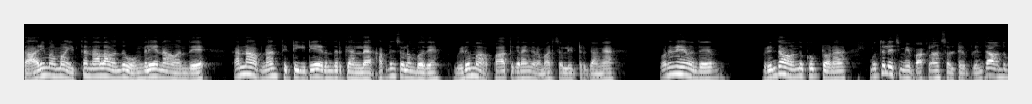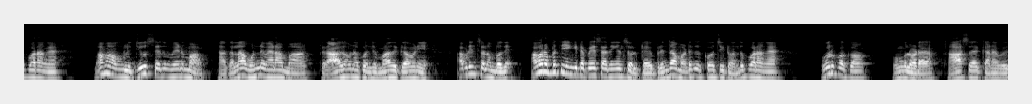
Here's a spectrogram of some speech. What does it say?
சாரி மாமா இத்தனை நாளாக வந்து உங்களே நான் வந்து கண்ணா அப்படின்னா திட்டிக்கிட்டே இருந்திருக்கேன்ல அப்படின்னு சொல்லும்போது விடுமா பார்த்துக்கிறேங்கிற மாதிரி சொல்லிட்டு இருக்காங்க. உடனே வந்து பிருந்தா வந்து கூப்பிட்டோன்னே முத்துலட்சுமி பார்க்கலான்னு சொல்லிட்டு பிருந்தா வந்து போகிறாங்க மாமா அவங்களுக்கு ஜூஸ் எதுவும் வேணுமா? அதெல்லாம் ஒன்றும் வேணாமா ராகவனை கொஞ்சமாவது கவனி. அப்படின்னு சொல்லும்போது அவரை பற்றி என்கிட்ட பேசாதீங்கன்னு சொல்லிட்டு பிருந்தா மட்டுக்கு கோச்சிக்கிட்டு வந்து போகிறாங்க ஒரு பக்கம் உங்களோட ஆசை கனவு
